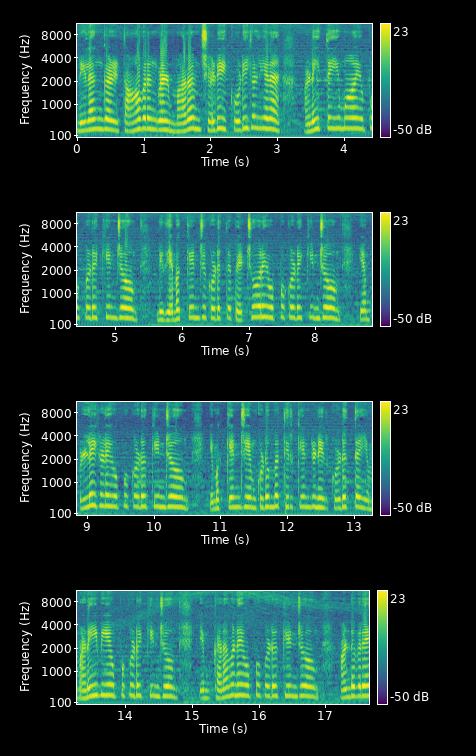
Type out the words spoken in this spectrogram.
நிலங்கள் தாவரங்கள் மரம் செடி கொடிகள் என அனைத்தையுமாய் ஒப்புக் கொடுக்கின்றோம் நீர் எமக்கென்று கொடுத்த பெற்றோரை ஒப்புக் கொடுக்கின்றோம் என் பிள்ளைகளை ஒப்புக் கொடுக்கின்றோம் எமக்கென்று எம் குடும்பத்திற்கென்று நீர் கொடுத்த எம் மனைவியை ஒப்புக் கொடுக்கின்றோம் எம் கணவனை ஒப்புக் கொடுக்கின்றோம் ஆண்டவரே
